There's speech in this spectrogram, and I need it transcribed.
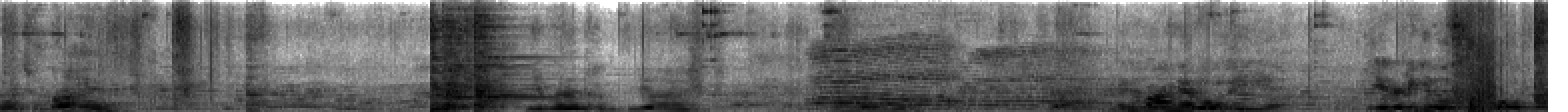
हो चुका है। ये मैंने ढक दिया है। और अब मैं चाय। मेरी वान्या रो रही है। ये लड़की रोती बहुत है।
